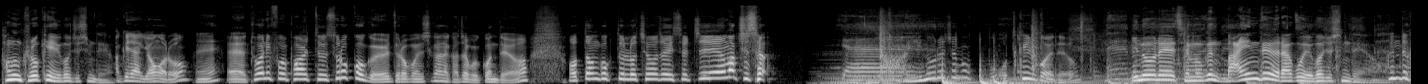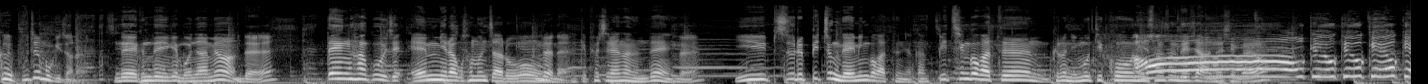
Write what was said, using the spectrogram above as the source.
방금 그렇게 읽어주시면 돼요. 아, 그냥 영어로? 네. 네 24 Part 수록곡을 들어보는 시간을 가져볼 건데요. 어떤 곡들로 채워져 있을지 음악 주세요. 아, 이 노래 제목 뭐 어떻게 읽어야 돼요? 이 노래 제목은 마인드라고 읽어주시면 돼요. 근데 그게 부제목이잖아요. 네, 근데 이게 뭐냐면 네. 땡 하고 이제 M이라고 소문자로 네네. 이렇게 표시를 해놨는데 네. 입술을 삐쭉 내민 것 같은 약간 삐친 것 같은 그런 이모티콘이 아~ 상상되지 않으신가요? 오케이 오케이 오케이 오케이.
